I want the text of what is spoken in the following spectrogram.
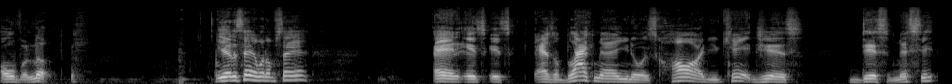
overlooked. You understand what I'm saying? And it's it's as a black man, you know, it's hard. You can't just dismiss it.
